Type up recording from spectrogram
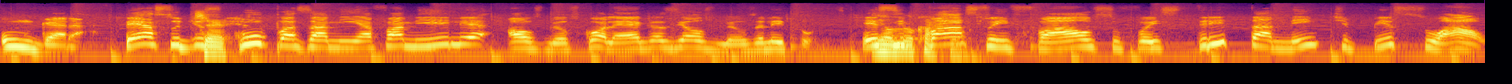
húngara. Peço desculpas à minha família, aos meus colegas e aos meus eleitores. Esse passo em falso foi estritamente pessoal.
